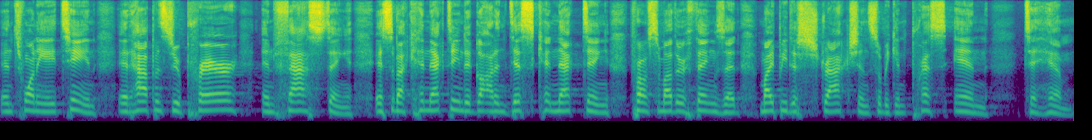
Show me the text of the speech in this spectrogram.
in 2018? It happens through prayer and fasting. It's about connecting to God and disconnecting from some other things that might be distractions so we can press in to Him.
